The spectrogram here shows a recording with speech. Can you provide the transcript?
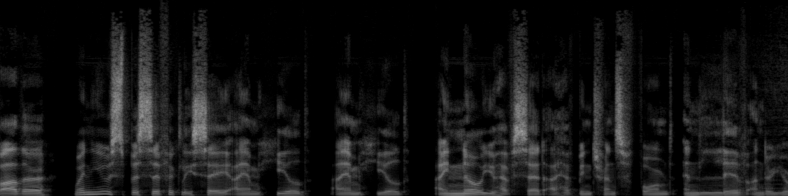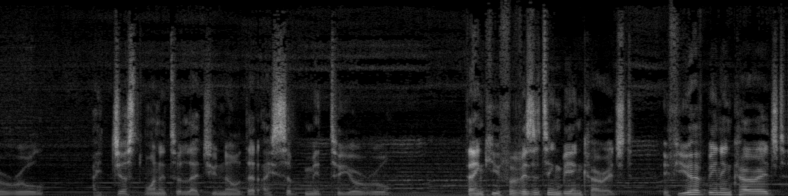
Father, when you specifically say, I am healed, I am healed, I know you have said, I have been transformed and live under your rule. I just wanted to let you know that I submit to your rule. Thank you for visiting Be Encouraged. If you have been encouraged,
